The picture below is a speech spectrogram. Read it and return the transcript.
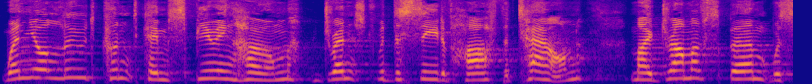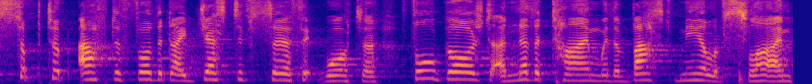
When your lewd cunt came spewing home, drenched with the seed of half the town, my dram of sperm was supped up after for the digestive surfeit water, full gorged another time with a vast meal of slime,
